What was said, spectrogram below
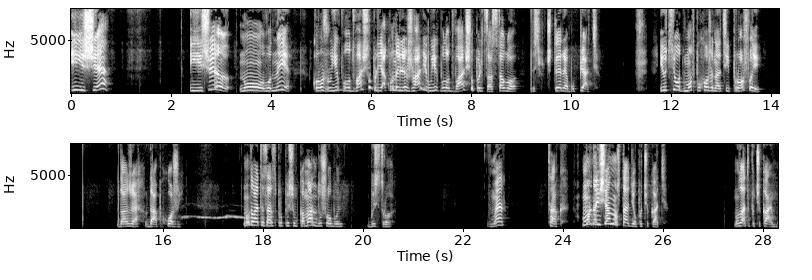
І ще, і ще, ну, вони, коротше, у їх було два щупальця, як вони лежали, у їх було два щупальця, а стало десь чотири або п'ять. І оці от мод похожий на цей прошлий. Даже, да, похожий. Ну, давайте зараз пропишемо команду, щоб він швидко вмер. Так, можна ще одну стадію почекати. Ну, давайте почекаємо.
